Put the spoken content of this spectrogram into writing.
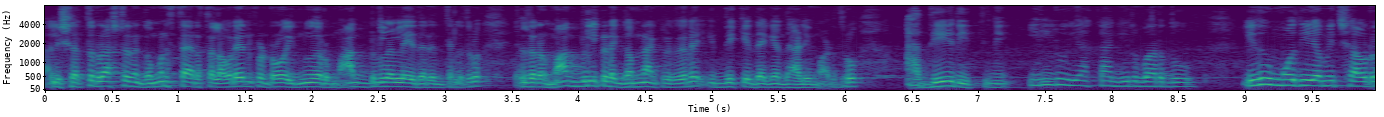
ಅಲ್ಲಿ ಶತ್ರು ರಾಷ್ಟ್ರನ ಗಮನಿಸ್ತಾ ಇರ್ತಲ್ಲ ಅವ್ರು ಏನ್ಕೊಂಡ್ರು ಇನ್ನೂ ಅವ್ರು ಮಾಕ್ ಡ್ರಿಲ್ಲಲ್ಲೇ ಇದ್ದಾರೆ ಅಂತ ಹೇಳಿದ್ರು. ಎಲ್ಲರ ಮಾಕ್ ಡ್ರಿಲ್ ಕಡೆ ಗಮನ ಹಾಕಿರ್ತಾರೆ ಇದ್ದಕ್ಕಿದ್ದಾಗೆ ದಾಳಿ ಮಾಡಿದ್ರು. ಅದೇ ರೀತಿಯೇ ಇಲ್ಲೂ ಯಾಕಾಗಿರಬಾರ್ದು? ಇದು ಮೋದಿ, ಅಮಿತ್ ಶಾ ಅವರ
